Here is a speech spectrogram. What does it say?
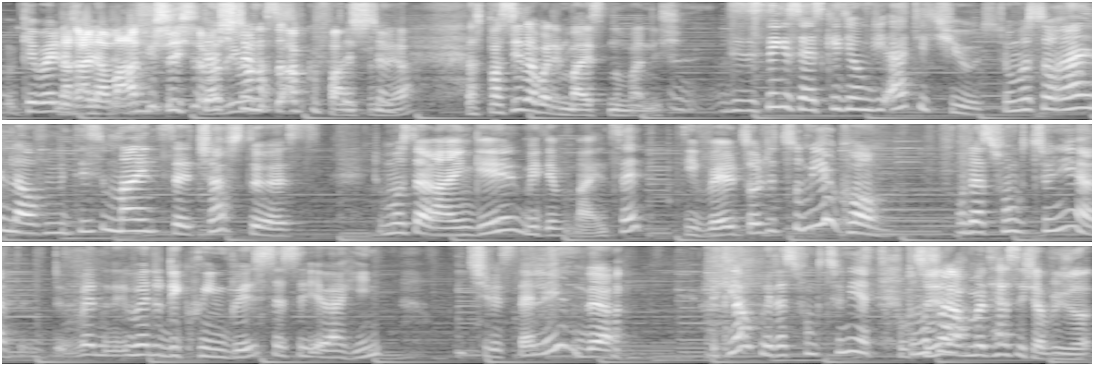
Okay, weil Nach einer wahren Geschichte, Das was immer noch so abgefahren Das stimmt. Ja? Das passiert aber den meisten nun mal nicht. dieses Ding ist ja, es geht ja um die Attitude. Du musst so reinlaufen mit diesem Mindset, schaffst du es. Du musst da reingehen mit dem Mindset, die Welt sollte zu mir kommen. Und das funktioniert. Wenn, wenn du die Queen bist, setzt du dich da hin und chillst dein Leben da. Ich glaube mir, das funktioniert. Funktioniert auch mit hässlicher Visa-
